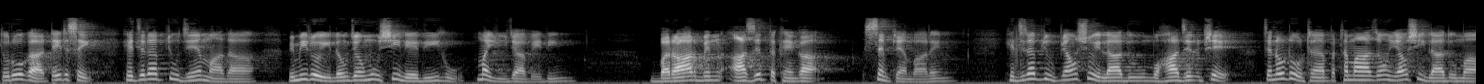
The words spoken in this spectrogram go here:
သူတို့ကတိတ်တဆိတ်ဟစ်ဂျရတ်ပြုခြင်းမှာသာမိမိတို့၏လုံခြုံမှုရှိနေသည်ဟုမှတ်ယူကြပေသည်ဘရာဘင်အာဇစ်တခင်ကဆင့်ပြန်ပါတယ်ဟစ်ဂျရတ်ပြုပြောင်းရွှေ့လာသူမူဟာဂျစ်အဖြစ်ကျွန်ုပ်တို့ထံပထမဆုံးရောက်ရှိလာသူမှာ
